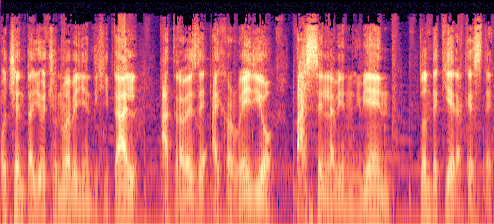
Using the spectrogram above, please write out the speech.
88.9 y en digital, a través de iHeartRadio. Pásenla bien, muy bien, donde quiera que estén.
